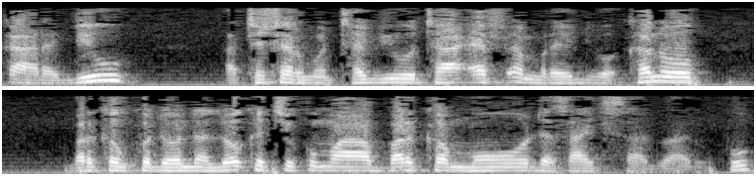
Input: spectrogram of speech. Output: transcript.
ƙara biyu a tashar mu ta biyu ta FM Radio Kano. Barkanku da wannan lokaci kuma barkanmu da sake saduwa da ku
